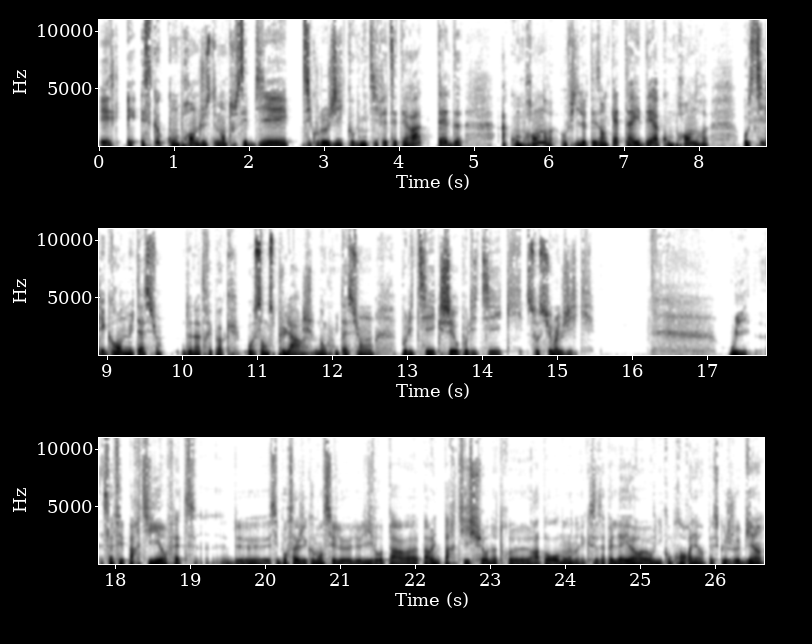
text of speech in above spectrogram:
et est-ce que comprendre justement tous ces biais psychologiques, cognitifs, etc., t'aide à comprendre, au fil de tes enquêtes, t'a aidé à comprendre aussi les grandes mutations de notre époque, au sens plus large, donc mutations politiques, géopolitiques, sociologiques? Oui, ça fait partie en fait de. C'est pour ça que j'ai commencé le, livre par par une partie sur notre rapport au monde et que ça s'appelle d'ailleurs on n'y comprend rien parce que je veux bien.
